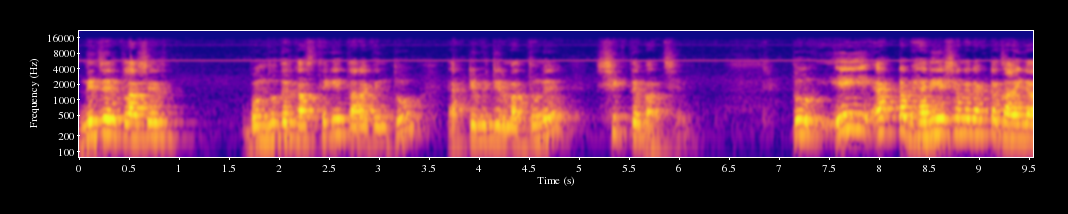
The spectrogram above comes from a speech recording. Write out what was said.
নিজের ক্লাসের বন্ধুদের কাছ থেকেই তারা কিন্তু অ্যাক্টিভিটির মাধ্যমে শিখতে পারছে। তো এই একটা ভ্যারিয়েশনের একটা জায়গা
